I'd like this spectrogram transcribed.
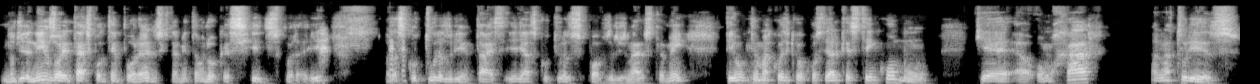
Não diria nem os orientais contemporâneos, que também estão enlouquecidos por aí, as culturas orientais e as culturas dos povos originários também, tem, tem uma coisa que eu considero que eles têm em comum, que é honrar a natureza.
